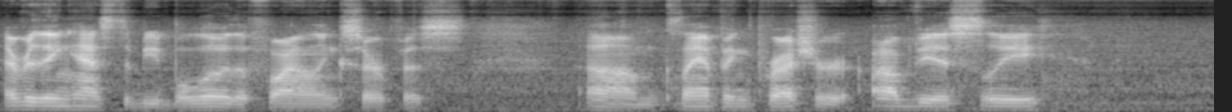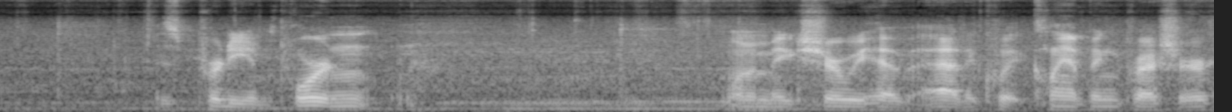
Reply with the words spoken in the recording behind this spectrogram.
everything has to be below the filing surface. Um, clamping pressure obviously is pretty important. Want to make sure we have adequate clamping pressure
